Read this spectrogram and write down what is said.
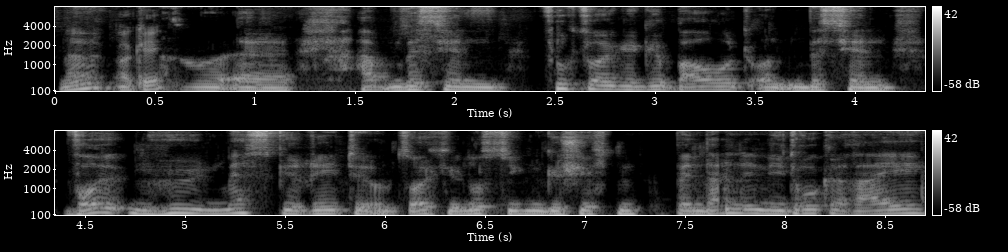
Ne? Okay. Also, äh, habe ein bisschen Flugzeuge gebaut und ein bisschen Wolkenhöhen, Messgeräte und solche lustigen Geschichten. Bin dann in die Druckerei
